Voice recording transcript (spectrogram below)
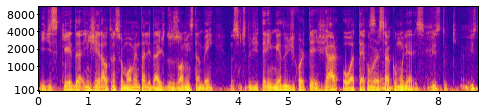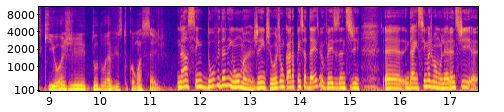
e de esquerda em geral transformou a mentalidade dos homens também, no sentido de terem medo de cortejar ou até conversar Sim. com mulheres, visto que, visto que hoje tudo é visto como assédio. Não, sem dúvida nenhuma. Gente, hoje um cara pensa 10 mil vezes antes de é, dar em cima de uma mulher, antes de é,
